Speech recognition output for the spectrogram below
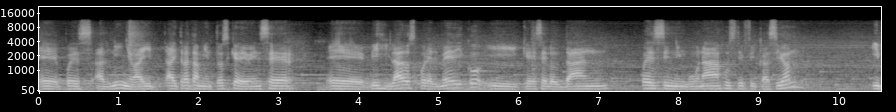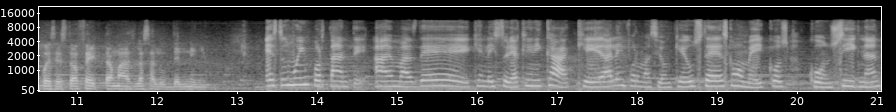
eh, pues al niño. Hay, hay tratamientos que deben ser eh, vigilados por el médico y que se los dan pues sin ninguna justificación y pues esto afecta más la salud del niño. Esto es muy importante, además de que en la historia clínica queda la información que ustedes como médicos consignan,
